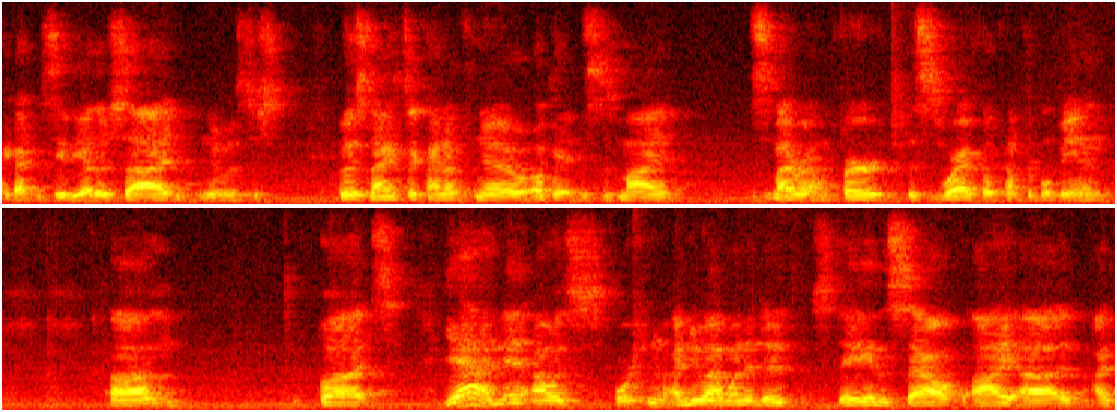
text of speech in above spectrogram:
I got to see the other side, and it was just it was nice to kind of know, okay, this is my this is my realm. For this is where I feel comfortable being. Um, but yeah, and then I was fortunate. I knew I wanted to stay in the South. I uh, I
